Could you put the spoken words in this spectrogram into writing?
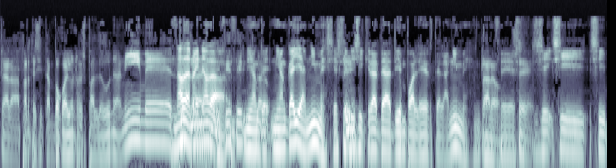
Claro, aparte si tampoco hay un respaldo de un anime... Nada, no hay nada. difícil, ni, aunque, ni aunque haya anime, si es que Sí. ni siquiera te da tiempo a leerte el anime. Claro, sí. si, si, si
